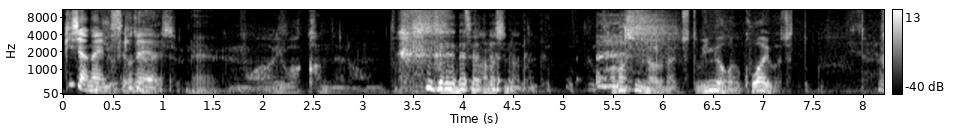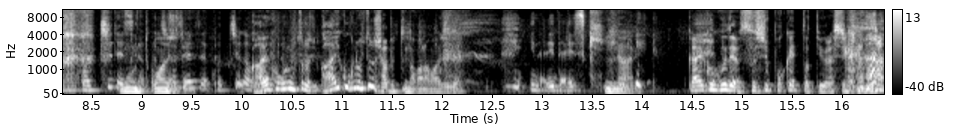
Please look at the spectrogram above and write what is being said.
きじゃないですよね。好きじゃないですよね。まあわかんないな本当に。全然話にならない。話にならない。ちょっと意味わかんない。怖いわちょっと。こっちですよマジで。こっちですよこっちが外国の人と外国の人と喋ってんのかなマジでいなり大好き。いなり外国では寿司ポケットっていうらしいからな。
